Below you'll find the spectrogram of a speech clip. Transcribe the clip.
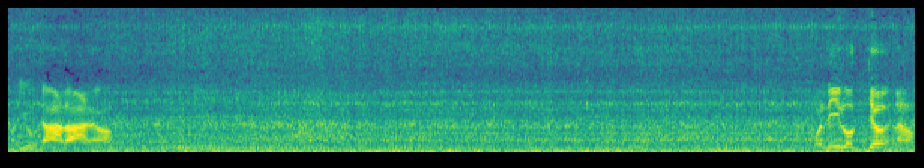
มาอยู่หน้าได้นะครับวันนี้รถเยอะนะครับ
